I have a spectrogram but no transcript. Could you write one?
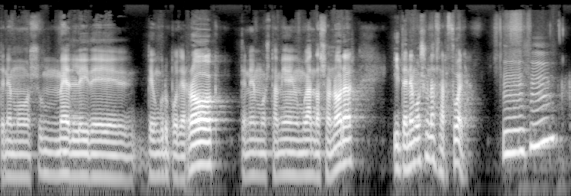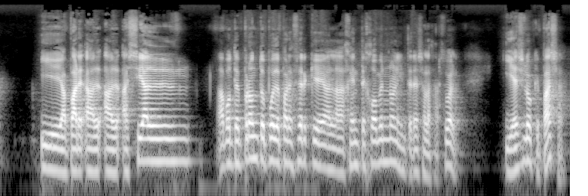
tenemos un medley de, de un grupo de rock, tenemos también bandas sonoras y tenemos una zarzuela. Y al- así al, a bote pronto puede parecer que a la gente joven no le interesa la zarzuela. Y es lo que pasa,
